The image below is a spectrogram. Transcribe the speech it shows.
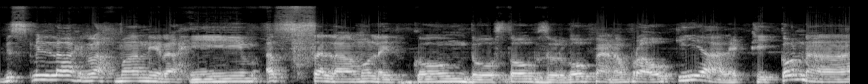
ਬਿਸਮਿਲ੍ਲਾਹਿਰਰਹਿਮਾਨਿਰਰਹੀਮ। ਅਸਲਾਮ ਅਲੈਕੁਮ ਦੋਸਤੋ ਬਜ਼ੁਰਗੋ ਭੈਣੋ ਭਰਾਓ ਕੀ ਹਾਲ ਹੈ? ਠੀਕ ਹੋ ਨਾ?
